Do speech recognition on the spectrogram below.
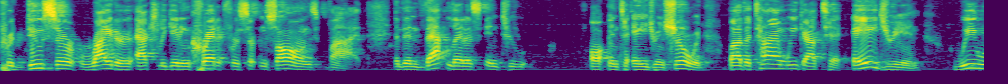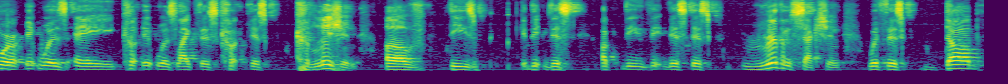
producer writer actually getting credit for certain songs vibe, and then that led us into uh, into Adrian Sherwood. By the time we got to Adrian, we were it was a it was like this this collision of these this uh, the, the, this this rhythm section with this dub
